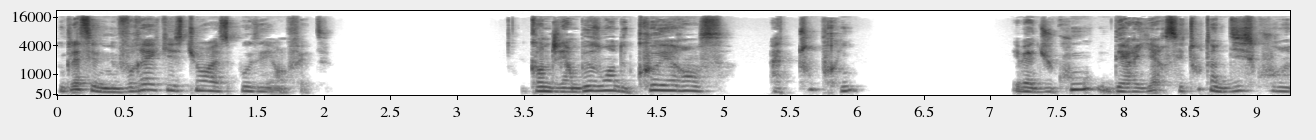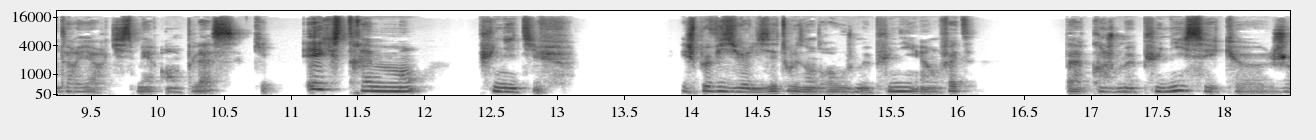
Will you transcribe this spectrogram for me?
Donc là, c'est une vraie question à se poser, en fait. Quand j'ai un besoin de cohérence à tout prix, et ben du coup, derrière, c'est tout un discours intérieur qui se met en place, qui est extrêmement punitif. Et je peux visualiser tous les endroits où je me punis. Et en fait, bah, quand je me punis, c'est que je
